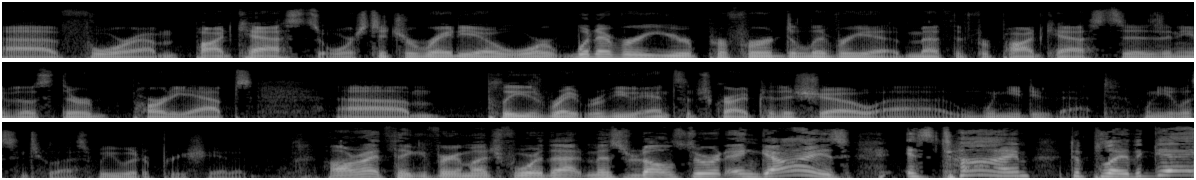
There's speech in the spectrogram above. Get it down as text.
Uh, for um, podcasts or Stitcher Radio or whatever your preferred delivery method for podcasts is, any of those third party apps. Um, please rate, review, and subscribe to the show uh, when you do that, when you listen to us. We would appreciate it. All right, thank you very much for that, Mr. Dalton Stewart. And guys, it's time to play the game.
